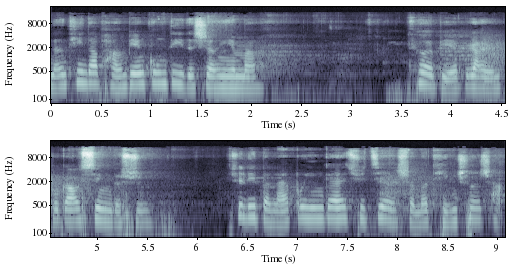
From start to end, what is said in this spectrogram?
能听到旁边工地的声音吗？特别不让人不高兴的是，这里本来不应该去建什么停车场，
